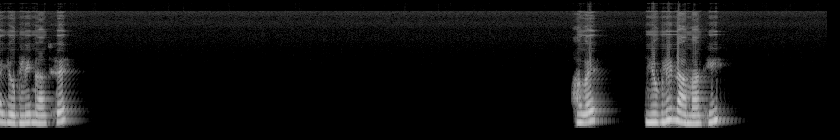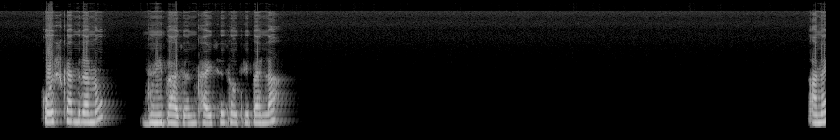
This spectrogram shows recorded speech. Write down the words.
આ યુગલીના છે? હવે યુગલીનામાંથી કોષ કેન્દ્રનું દ્વિભાજન થાય છે સૌથી પહેલા. અને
